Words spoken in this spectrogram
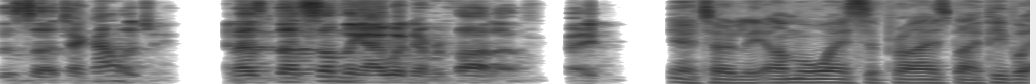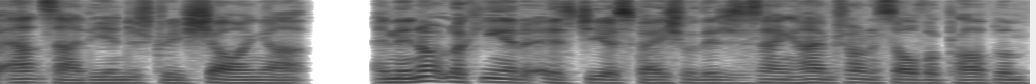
this uh, technology, and that's that's something I would never thought of, right? Yeah, totally. I'm always surprised by people outside the industry showing up and they're not looking at it as geospatial. They're just saying, hey, I'm trying to solve a problem.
